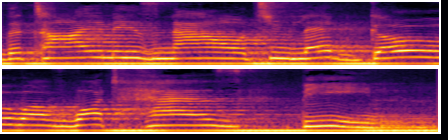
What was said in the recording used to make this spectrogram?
The time is now to let go of what has been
